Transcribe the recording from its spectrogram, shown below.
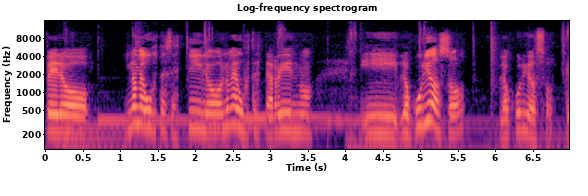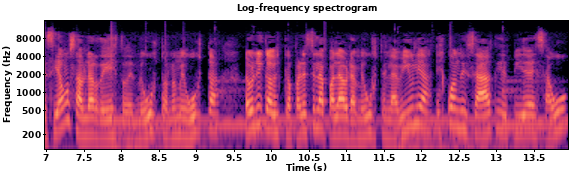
pero no me gusta ese estilo, no me gusta este ritmo. Y lo curioso, lo curioso, que si vamos a hablar de esto, del me gusta o no me gusta, la única vez que aparece la palabra me gusta en la Biblia es cuando Isaac le pide a Esaú,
